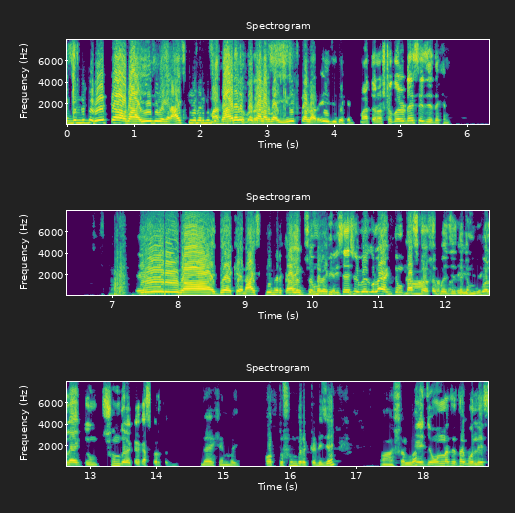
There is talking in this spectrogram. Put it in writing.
একদম কিন্তু রেড কালার ভাই এই যে দেখেন আইসক্রিমের কিন্তু ভাইরাল একটা কালার ভাই। রেড কালার এই যে দেখেন। মাথা নষ্ট করে এই যে দেখেন। ওরে ভাই দেখেন আইসক্রিমের কালেকশনটা দেখেন ফ্রি সাইজ হবে এগুলো একদম কাজ করা থাকবে যে দেখেন যে একদম সুন্দর একটা কাজ করা থাকবে। দেখেন ভাই কত সুন্দর একটা ডিজাইন মাশাআল্লাহ। এই যে ওন্নাতে থাকব লেস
